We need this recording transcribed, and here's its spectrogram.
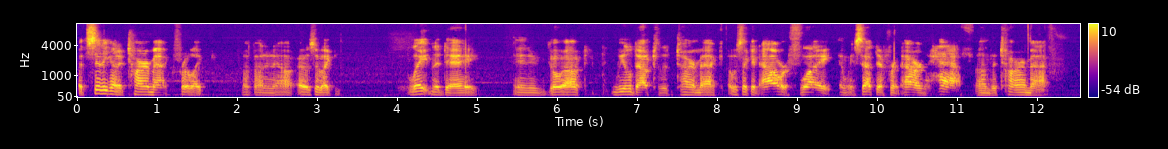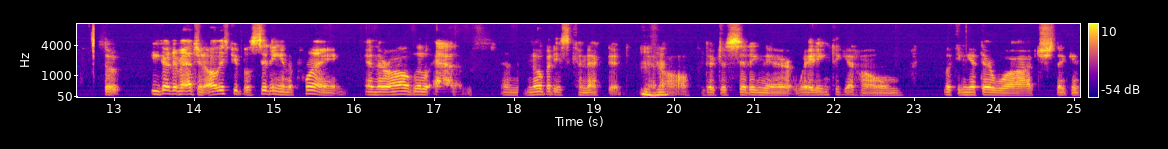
but sitting on a tarmac for like about an hour, it was like late in the day, and go out wheeled out to the tarmac. It was like an hour flight, and we sat there for an hour and a half on the tarmac. So you got to imagine all these people sitting in the plane, and they're all little atoms, and nobody's connected mm-hmm. at all. They're just sitting there waiting to get home, looking at their watch, thinking,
